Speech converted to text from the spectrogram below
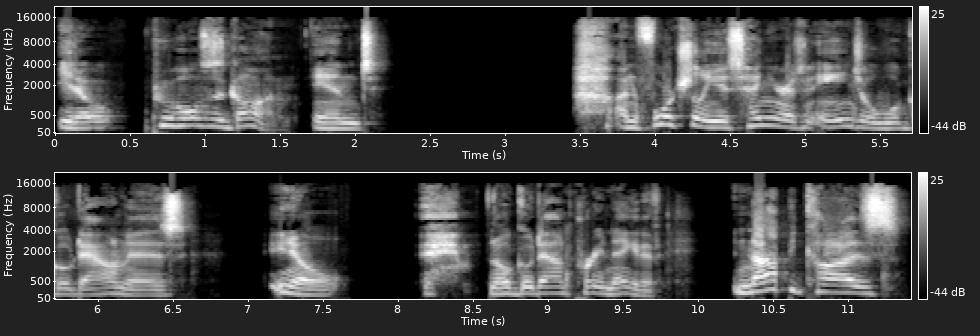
you know, Pujols is gone. And unfortunately, his tenure as an Angel will go down as, you know, it'll go down pretty negative. Not because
